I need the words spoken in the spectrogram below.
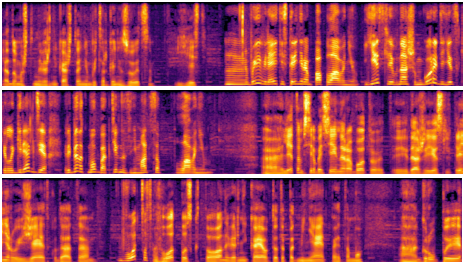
Я думаю, что наверняка что-нибудь организуется и есть. Вы являетесь тренером по плаванию. Есть ли в нашем городе детские лагеря, где ребенок мог бы активно заниматься плаванием? Э, летом все бассейны работают, и даже если тренер уезжает куда-то в отпуск, в отпуск то наверняка его кто-то подменяет, поэтому а, группы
